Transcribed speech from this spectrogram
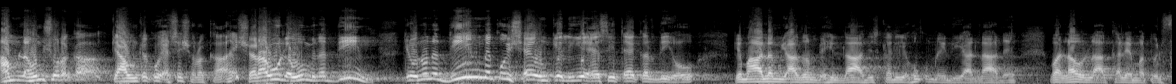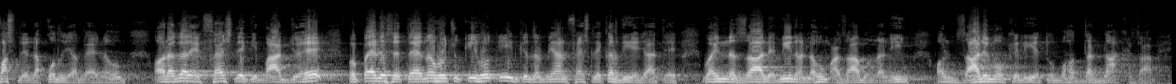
ام لہم شرکا کیا ان کے کوئی ایسے شرکا ہیں؟ شرع لہو من الدین، کہ انہوں نے دین میں کوئی شے ان کے لیے ایسی طے کر دی ہو کہ معلوم یادم بہ اللہ، جس کا لیے حکم نہیں دیا اللہ نے وہ اللہ کلمت الفصل لقد یا بین اور اگر ایک فیصلے کی بات جو ہے، وہ پہلے سے طے نہ ہو چکی ہوتی، ان کے درمیان فیصلے کر دیے جاتے۔ وہ ان ظالمین الحم عذاب العلیم اور ان ظالموں کے لیے تو بہت دردناک حساب ہے۔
